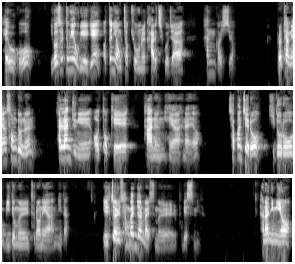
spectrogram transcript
배우고 이것을 통해 우리에게 어떤 영적 교훈을 가르치고자 한 것이죠. 그렇다면 성도는 환란 중에 어떻게 반응해야 하나요? 첫 번째로 기도로 믿음을 드러내야 합니다. 1절 상반절 말씀을 보겠습니다. 하나님이여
